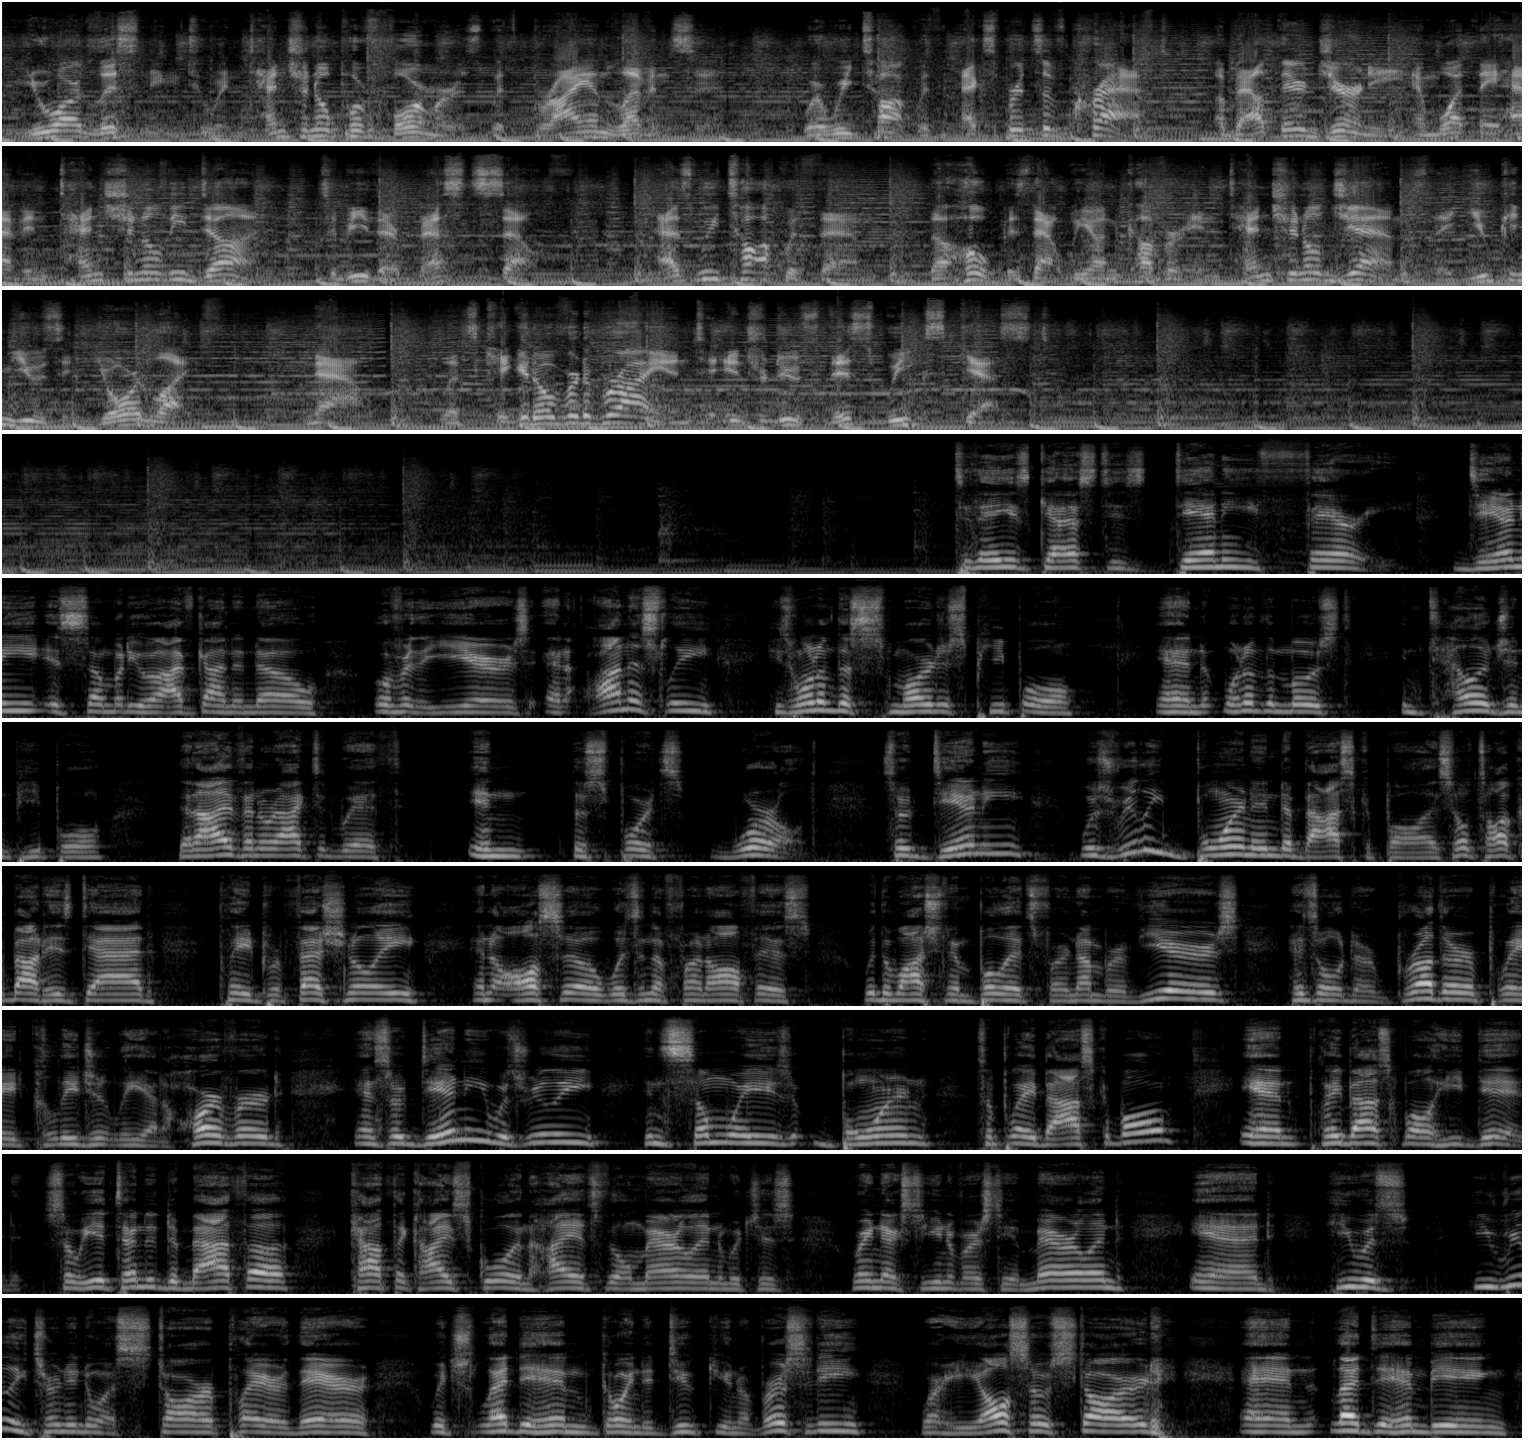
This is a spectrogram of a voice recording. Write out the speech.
You are listening to Intentional Performers with Brian Levinson, where we talk with experts of craft about their journey and what they have intentionally done to be their best self. As we talk with them, the hope is that we uncover intentional gems that you can use in your life. Now, let's kick it over to Brian to introduce this week's guest. Today's guest is Danny Ferry. Danny is somebody who I've gotten to know over the years, and honestly, he's one of the smartest people and one of the most intelligent people that I've interacted with in the sports world. So Danny was really born into basketball, as he'll talk about. His dad played professionally and also was in the front office with the Washington Bullets for a number of years. His older brother played collegiately at Harvard. And so Danny was really, in some ways, born to play basketball, and play basketball he did. So he attended DeMatha Catholic High School in Hyattsville, Maryland, which is right next to University of Maryland. And he was he really turned into a star player there, which led to him going to Duke University, where he also starred, and led to him being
